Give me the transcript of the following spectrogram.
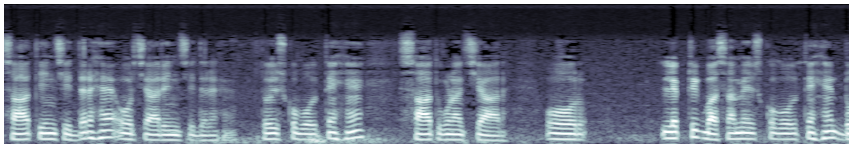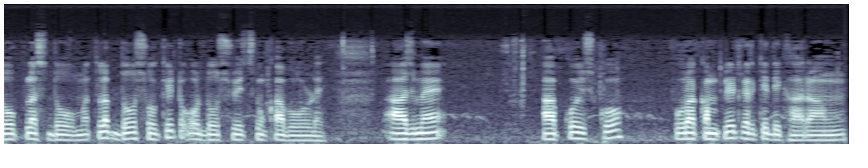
सात इंच इधर है और चार इंच इधर है। तो इसको बोलते हैं सात गुणा चार। और इलेक्ट्रिक भाषा में इसको बोलते हैं दो प्लस दो मतलब दो सॉकेट और दो स्विचों का बोर्ड है। आज मैं आपको इसको पूरा कंप्लीट करके दिखा रहा हूँ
